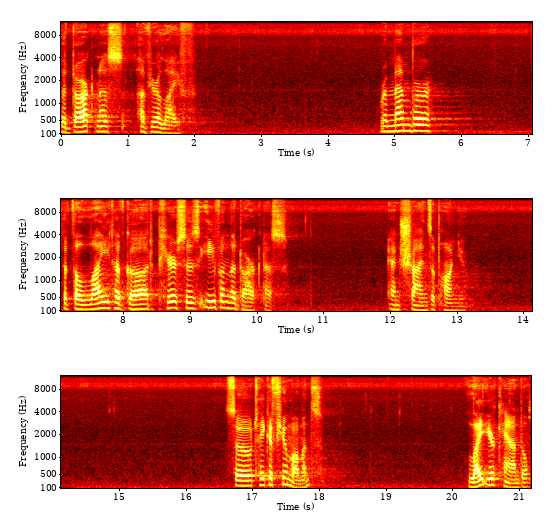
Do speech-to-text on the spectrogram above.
the darkness of your life, remember that the light of God pierces even the darkness and shines upon you. So take a few moments, light your candle,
